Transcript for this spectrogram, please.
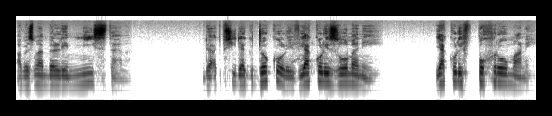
aby jsme byli místem, kde ať přijde kdokoliv, jakkoliv zlomený, jakkoliv pochroumaný,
